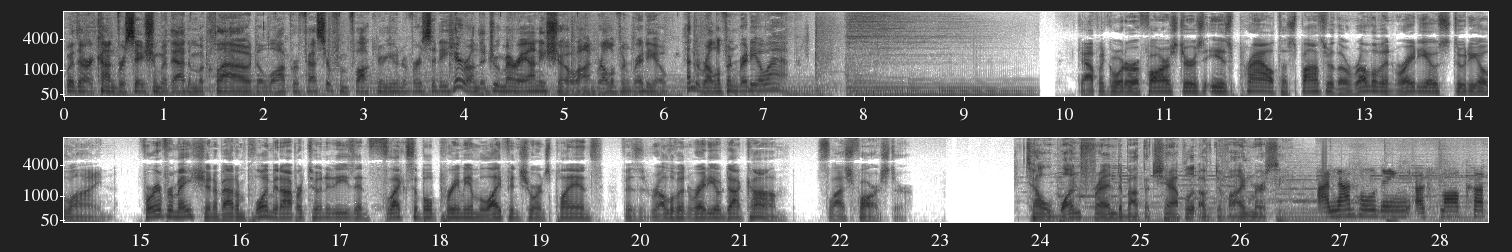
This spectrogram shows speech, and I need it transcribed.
with our conversation with Adam MacLeod, a law professor from Faulkner University, here on The Drew Mariani Show on Relevant Radio and the Relevant Radio app. Catholic Order of Foresters is proud to sponsor the Relevant Radio studio line. For information about employment opportunities and flexible premium life insurance plans, visit relevantradio.com slash Forester. Tell one friend about the Chaplet of Divine Mercy. I'm not holding a small cup,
